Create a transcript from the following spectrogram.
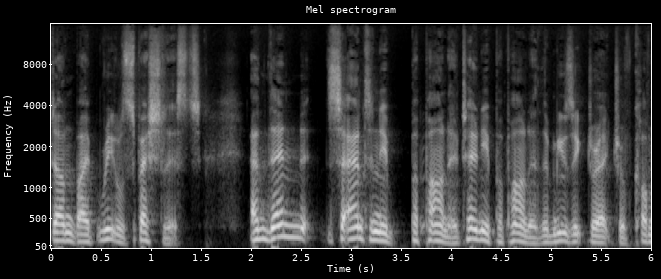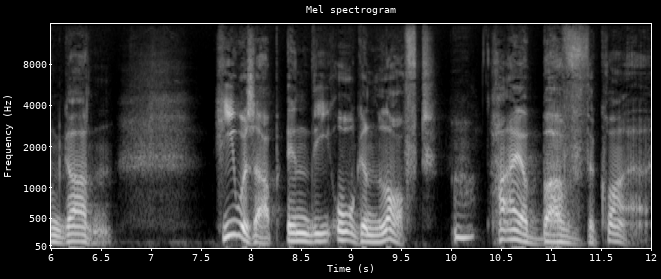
done by real specialists. And then Sir Anthony Pappano, Tony Pappano, the music director of Covent Garden, he was up in the organ loft, mm. high above the choir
